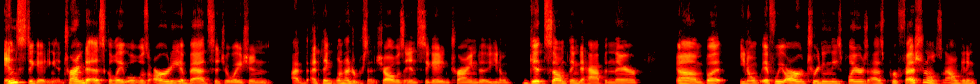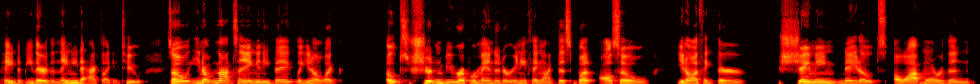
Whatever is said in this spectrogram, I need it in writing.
instigating it, trying to escalate what was already a bad situation. I, I think 100% Shaw was instigating, trying to, you know, get something to happen there. Um, but, you know, if we are treating these players as professionals now, getting paid to be there, then they need to act like it too. So, you know, not saying anything like, you know, like Oats shouldn't be reprimanded or anything like this, but also, you know, I think they're shaming Nate Oats a lot more than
